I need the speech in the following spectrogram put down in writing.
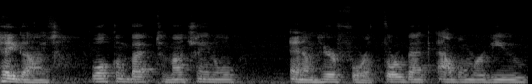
Hey guys, welcome back to my channel and I'm here for a throwback album review.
